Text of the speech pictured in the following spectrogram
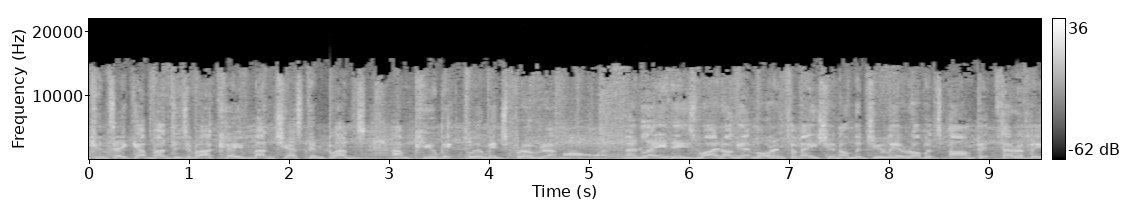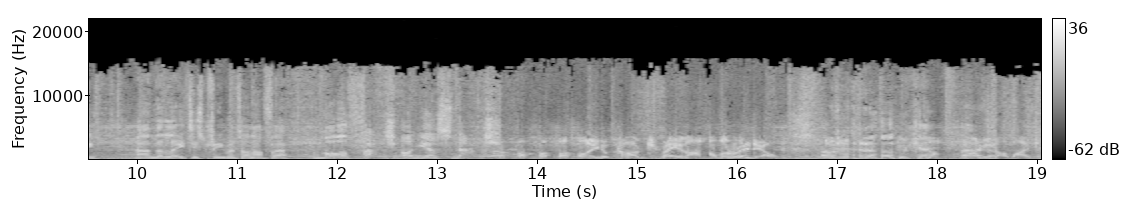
can take advantage of our caveman chest implants and pubic plumage program. Oh. And ladies, why not get more information on the Julia Roberts armpit therapy and the latest treatment on offer, more thatch on your snatch. you can't say that on the radio. okay. Christ almighty.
